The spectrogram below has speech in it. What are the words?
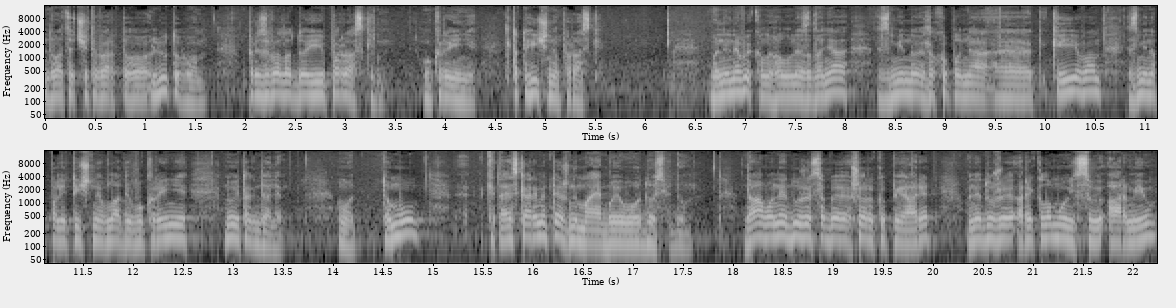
24 лютого, призвела до її поразки в Україні, стратегічної поразки. Вони не виконали головне завдання зміну захоплення е, Києва, зміна політичної влади в Україні, ну і так далі. От. Тому е, китайська армія теж не має бойового досвіду. Да, вони дуже себе широко піарять, вони дуже рекламують свою армію.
